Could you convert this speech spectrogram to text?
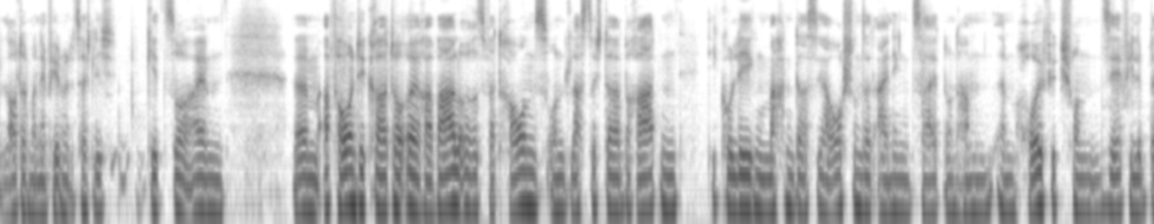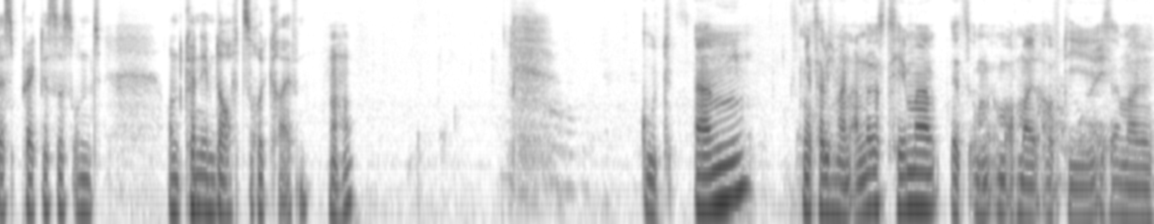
lautet meine Empfehlung tatsächlich, geht zu einem ähm, AV-Integrator eurer Wahl, eures Vertrauens und lasst euch da beraten. Die Kollegen machen das ja auch schon seit einigen Zeiten und haben ähm, häufig schon sehr viele Best Practices und, und können eben darauf zurückgreifen. Mhm. Gut. Ähm, jetzt habe ich mal ein anderes Thema, jetzt um, um auch mal auf die, ich sag mal,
